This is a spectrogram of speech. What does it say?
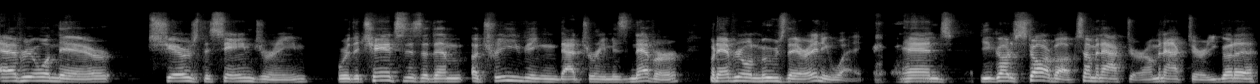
everyone there shares the same dream where the chances of them achieving that dream is never, but everyone moves there anyway. And you go to Starbucks, I'm an actor, I'm an actor. You go to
